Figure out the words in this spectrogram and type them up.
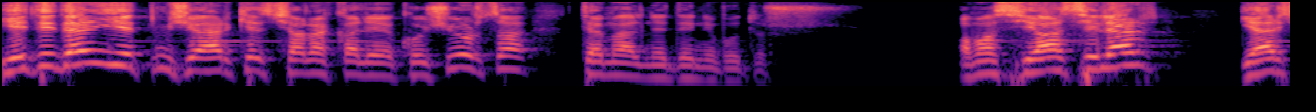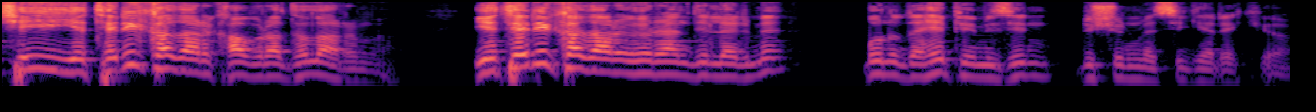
7'den 70'e herkes Çanakkale'ye koşuyorsa temel nedeni budur. Ama siyasiler gerçeği yeteri kadar kavradılar mı? Yeteri kadar öğrendiler mi? Bunu da hepimizin düşünmesi gerekiyor.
